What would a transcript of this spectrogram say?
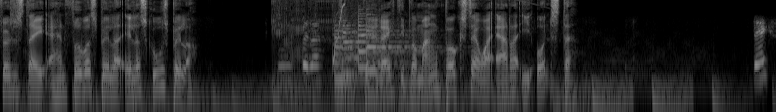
fødselsdag. Er han fodboldspiller eller skuespiller? Skuespiller. Det er rigtigt. Hvor mange bogstaver er der i onsdag? 6.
